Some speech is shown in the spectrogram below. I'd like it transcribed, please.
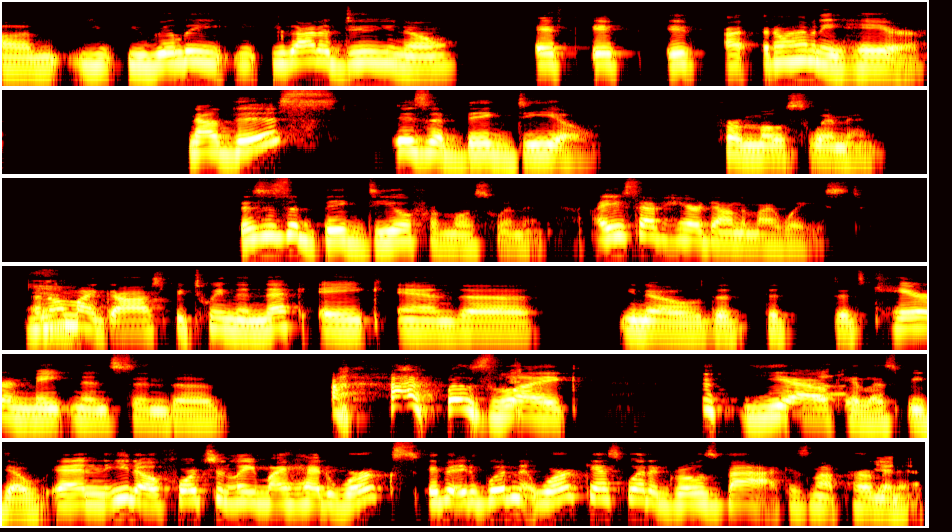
Um, you you really you got to do you know if if if I, I don't have any hair. Now this is a big deal for most women this is a big deal for most women. I used to have hair down to my waist. Yeah. And oh my gosh, between the neck ache and the, you know, the the the care and maintenance and the I was like, yeah, okay, let's be done. And you know, fortunately my head works. If it wouldn't work, guess what? It grows back. It's not permanent. Yeah.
